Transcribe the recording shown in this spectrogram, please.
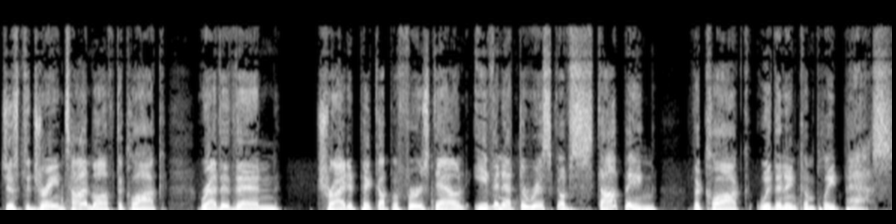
just to drain time off the clock rather than try to pick up a first down, even at the risk of stopping the clock with an incomplete pass.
